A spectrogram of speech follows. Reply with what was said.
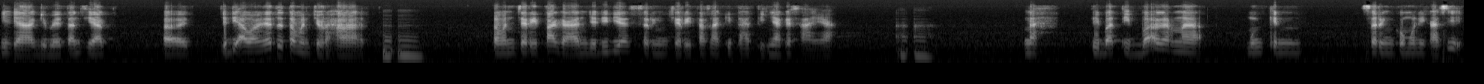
ya gebetan sih. Eh, jadi awalnya tuh teman curhat. Mm-mm. teman cerita kan jadi dia sering cerita sakit hatinya ke saya. Uh-uh. nah tiba-tiba karena mungkin sering komunikasi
